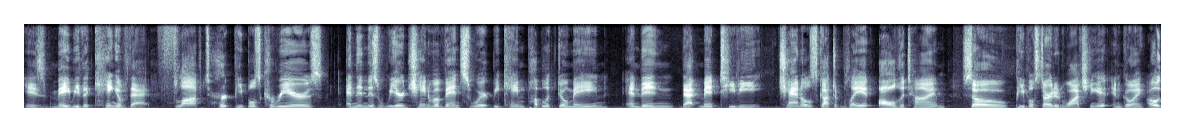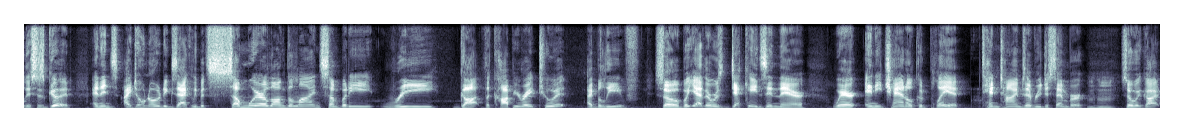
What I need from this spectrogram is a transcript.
is maybe the king of that. Flopped, hurt people's careers, and then this weird chain of events where it became public domain, and then that meant TV channels got to play it all the time. So people started watching it and going, "Oh, this is good." And then I don't know it exactly, but somewhere along the line, somebody re got the copyright to it, I believe. So, but yeah, there was decades in there where any channel could play it ten times every December. Mm-hmm. So it got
